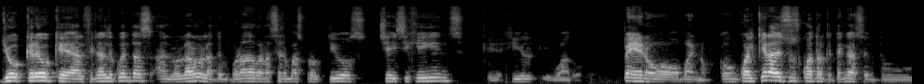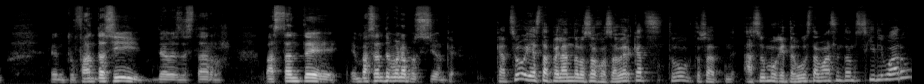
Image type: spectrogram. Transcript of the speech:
Yo creo que al final de cuentas, a lo largo de la temporada van a ser más productivos Chase y Higgins que Hill y Waddle. Pero bueno, con cualquiera de esos cuatro que tengas en tu, en tu fantasy, debes de estar bastante, en bastante buena posición. Katsu ya está pelando los ojos. A ver, Kats, tú, o sea, asumo que te gusta más entonces Hill y Waddle.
